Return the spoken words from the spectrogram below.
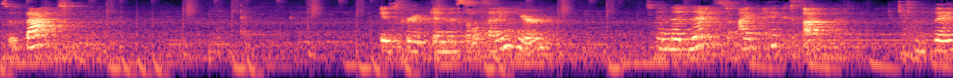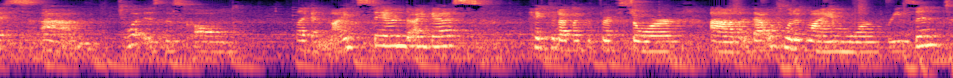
So that is grouped in this little setting here. And then next I picked up this, um, what is this called? Like a nightstand, I guess picked it up at the thrift store. Um, that was one of my more recent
